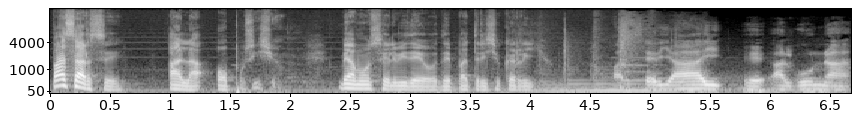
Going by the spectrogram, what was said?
pasarse a la oposición. Veamos el video de Patricio Carrillo. parecer ya hay eh, alguna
